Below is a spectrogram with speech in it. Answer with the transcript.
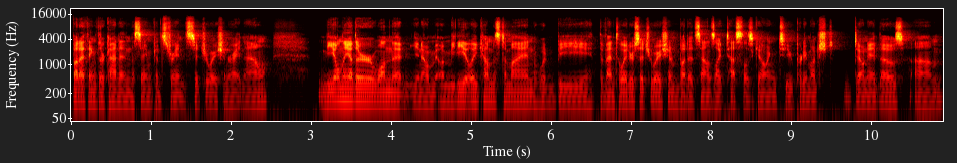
but I think they're kind of in the same constraint situation right now. The only other one that you know immediately comes to mind would be the ventilator situation, but it sounds like Tesla's going to pretty much donate those, um,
